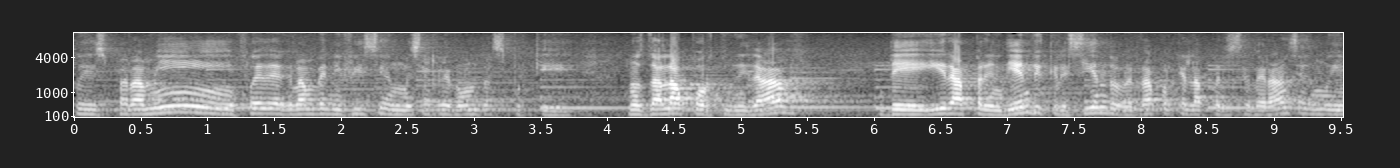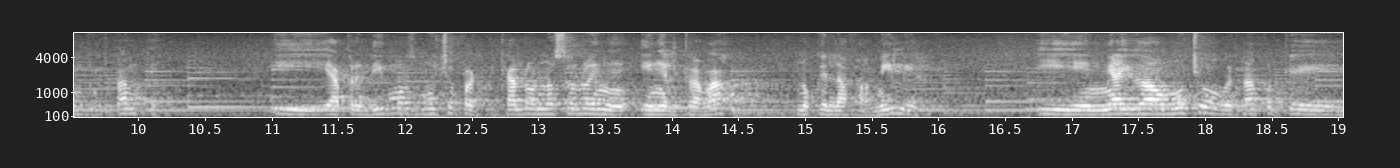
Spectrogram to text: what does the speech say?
Pues para mí fue de gran beneficio en mesas redondas porque nos da la oportunidad de ir aprendiendo y creciendo, ¿verdad? Porque la perseverancia es muy importante y aprendimos mucho a practicarlo no solo en, el trabajo, sino que en la familia. Y me ha ayudado mucho, ¿verdad? Porque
